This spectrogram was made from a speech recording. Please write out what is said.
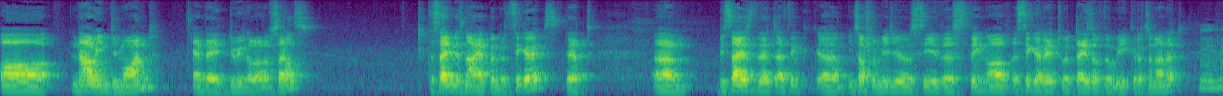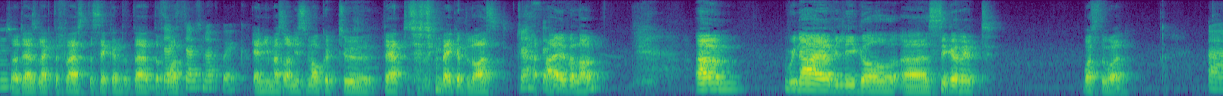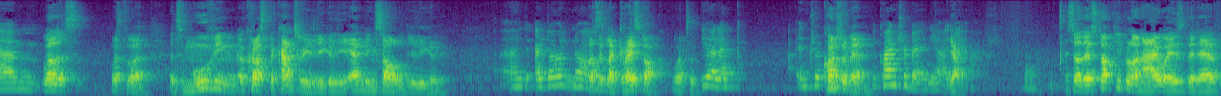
are now in demand and they're doing a lot of sales. The same has now happened with cigarettes. That um, besides that, I think um, in social media you see this thing of a cigarette with days of the week written on it. So it has like the first, the second, the third, the That fourth, does not work. and you must only smoke it to that to make it last however long. Um, we now have illegal uh, cigarette. What's the word? Um, Well, it's what's the word? It's moving across the country illegally and being sold illegally. I, I don't know. What's it like? Grey stock? What's it? Yeah, like intrepid. Contraband. Contraband, yeah, yeah. Yeah. So they stop people on highways that have,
